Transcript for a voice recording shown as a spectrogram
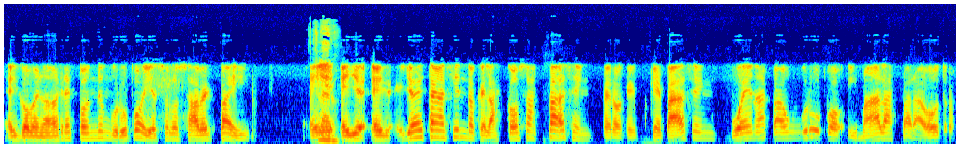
El gobernador responde a un grupo y eso lo sabe el país. Eh, Claro. ellos, el- ellos están haciendo que las cosas pasen, pero que, que pasen buenas para un grupo y malas para otro.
